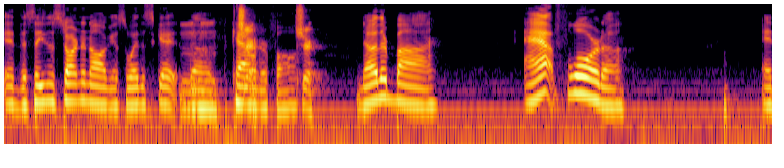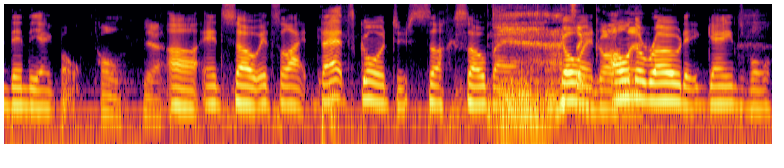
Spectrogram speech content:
uh, the season starting in August, the way the, ske- the Mhm. calendar sure. falls Sure. another bye at Florida, and then the Egg Bowl. Home. Yeah. Uh, and so it's like that's going to suck so bad a going on the road at Gainesville,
